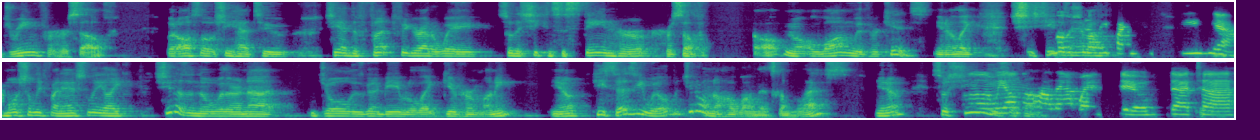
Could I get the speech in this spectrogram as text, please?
dream for herself, but also she had to she had to f- figure out a way so that she can sustain her herself, uh, you know, along with her kids. You know, like she she doesn't have a, Emotionally, financially, yeah. emotionally financially like she doesn't know whether or not joel is going to be able to like give her money you know he says he will but you don't know how long that's going to last you know so she Well, we all know how that went too. That uh,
